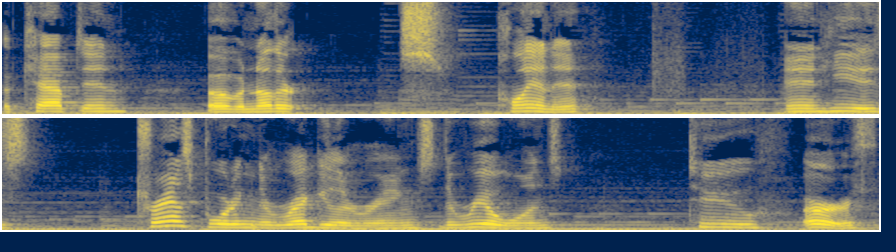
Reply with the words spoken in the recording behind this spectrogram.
a captain of another planet and he is transporting the regular rings the real ones to earth.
